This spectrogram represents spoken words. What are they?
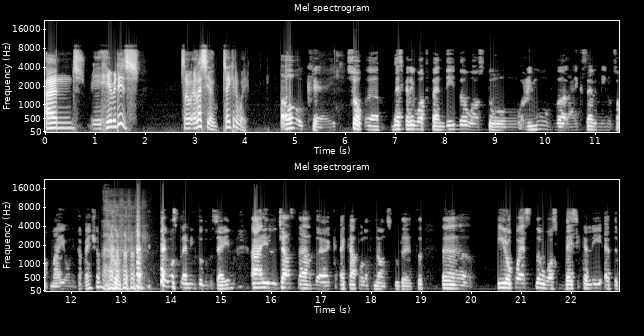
and here it is. So Alessio, take it away. Okay. So uh, basically, what Fen did was to remove uh, like seven minutes of my own intervention I was planning to do the same. I'll just add a, a couple of notes to that. Uh, Hero Quest was basically at the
